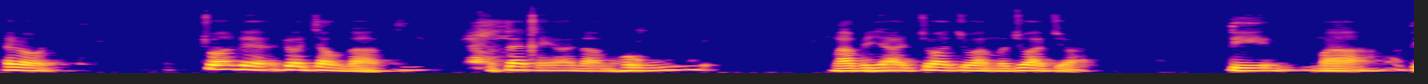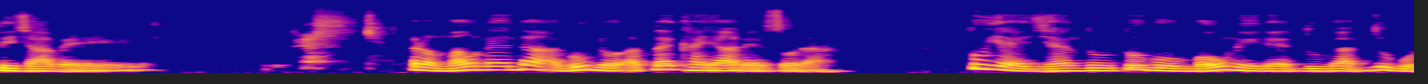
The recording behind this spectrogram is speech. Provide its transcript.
အဲ့တော့ကြွတဲ့အတွက်ကြောင့်သာအသက်ခံရတာမဟုတ်ဘူးတဲ့ ငါဘုရားကြွကြွမကြွကြွဒီမှာအသေးချပဲအဲ့တော့မောင်နန္ဒအခုလိုအသက်ခံရတယ်ဆိုတာသူ့ရဲ့ရန်သူသူ့ကိုမုန်းနေတဲ့သူကသူ့ကို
